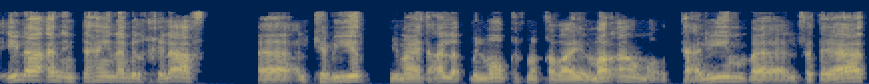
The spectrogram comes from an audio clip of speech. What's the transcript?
إلى أن انتهينا بالخلاف آه، الكبير فيما يتعلق بالموقف من قضايا المرأة والتعليم آه، الفتيات.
